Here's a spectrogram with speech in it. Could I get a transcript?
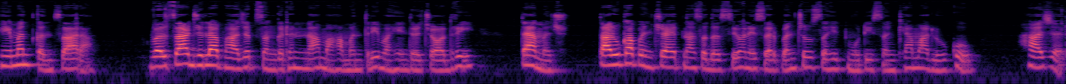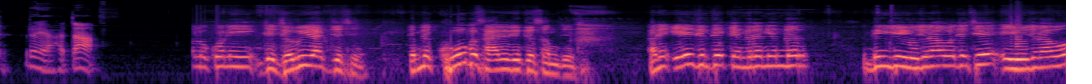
હેમંત કંસારા, વલસાડ જિલ્લા ભાજપ સંગઠનના મહામંત્રી મહેન્દ્ર ચૌધરી તેમજ તાલુકા પંચાયતના સદસ્યો અને સરપંચો સહિત મોટી સંખ્યામાં લોકો હાજર રહ્યા હતા. લોકોની જે જરૂરિયાત જે છે એમને ખૂબ સારી રીતે સમજે છે. અને એ જ રીતે કેન્દ્રની અંદરની જે યોજનાઓ જે છે, એ યોજનાઓ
